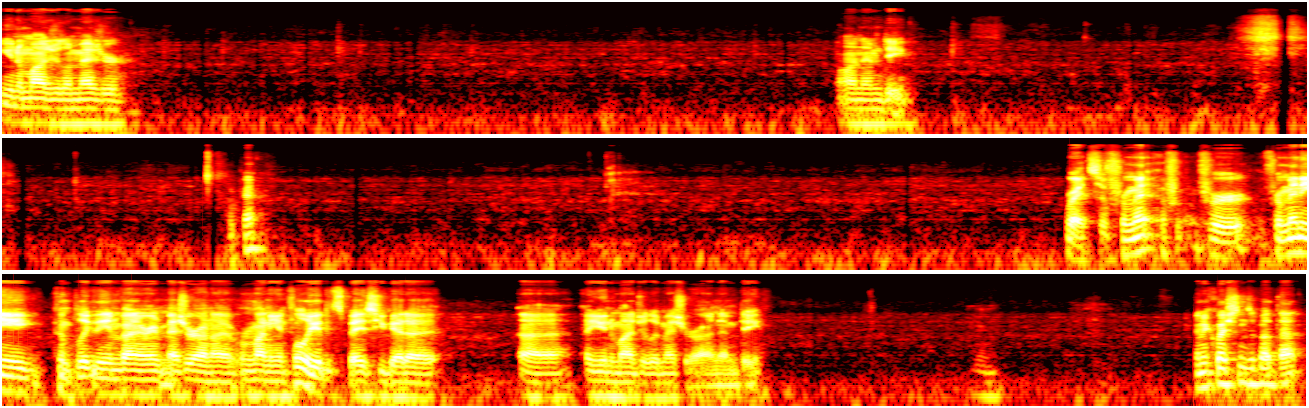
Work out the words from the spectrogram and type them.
unimodular measure. on MD. Okay. Right. So for for from any completely invariant measure on a Riemannian foliated space, you get a a, a unimodular measure on MD. Any questions about that?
